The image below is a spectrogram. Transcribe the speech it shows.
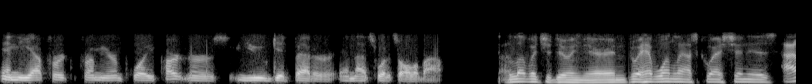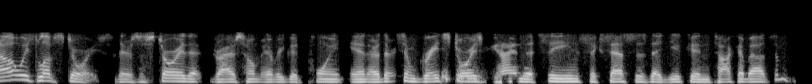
and the effort from your employee partners, you get better. And that's what it's all about. I love what you're doing there. And do I have one last question? Is I always love stories. There's a story that drives home every good point. And are there some great stories behind the scenes, successes that you can talk about? Some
